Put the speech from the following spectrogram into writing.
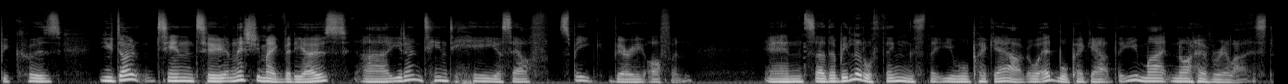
because you don't tend to, unless you make videos, uh, you don't tend to hear yourself speak very often. And so there'll be little things that you will pick out, or it will pick out, that you might not have realized.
